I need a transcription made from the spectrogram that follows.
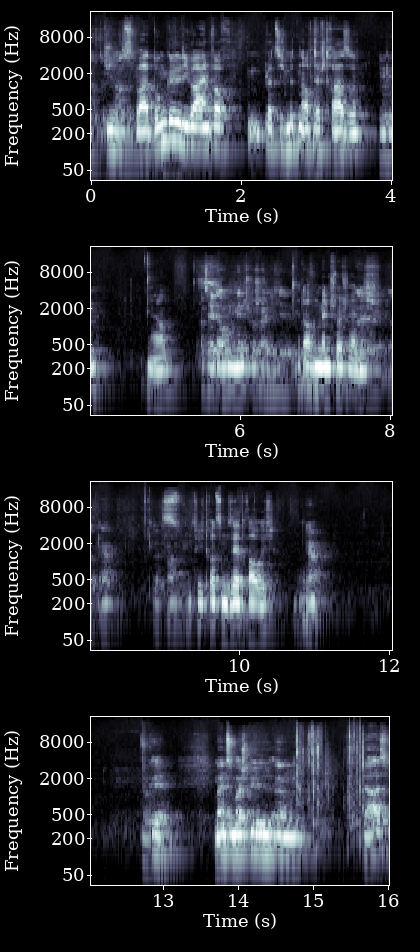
auf der Straße. Es war dunkel, die war einfach plötzlich mitten auf der Straße. Mhm. Ja. Also hätte auch ein Mensch wahrscheinlich. Hätte auch ein Mensch wahrscheinlich. Ja. Das ist natürlich trotzdem sehr traurig. Ja. Okay. Ich meine zum Beispiel, ähm, klar ist,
